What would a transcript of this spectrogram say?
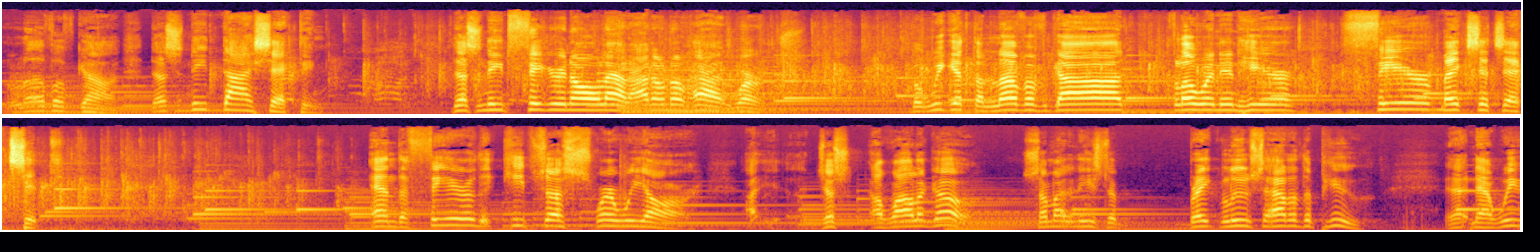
love of God. Doesn't need dissecting. Doesn't need figuring all out. I don't know how it works. But we get the love of God flowing in here. Fear makes its exit. And the fear that keeps us where we are. Just a while ago, somebody needs to break loose out of the pew. Now, we,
